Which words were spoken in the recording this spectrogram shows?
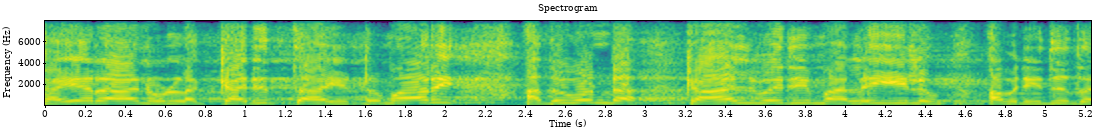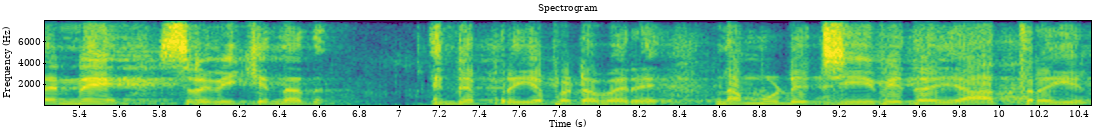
കയറാനുള്ള കരുത്തായിട്ട് മാറി. അതുകൊണ്ട് കാൽവരി മലയിലും അവൻ ഇത് തന്നെ ശ്രവിക്കുന്നത്. എന്റെ പ്രിയപ്പെട്ടവരെ നമ്മുടെ ജീവിത യാത്രയിൽ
